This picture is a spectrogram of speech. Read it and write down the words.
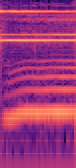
Hum.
